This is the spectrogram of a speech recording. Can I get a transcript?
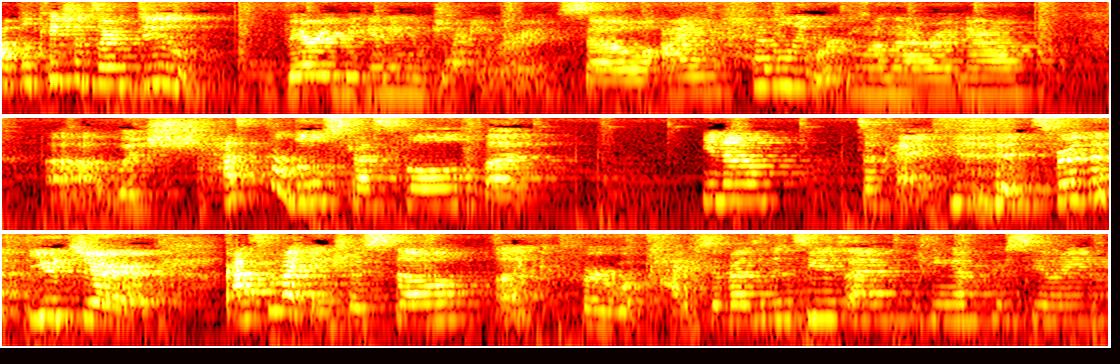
applications are due very beginning of January. So I'm heavily working on that right now, uh, which has been a little stressful, but you know, it's okay. it's for the future. As for my interests though, like for what types of residencies I'm thinking of pursuing,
